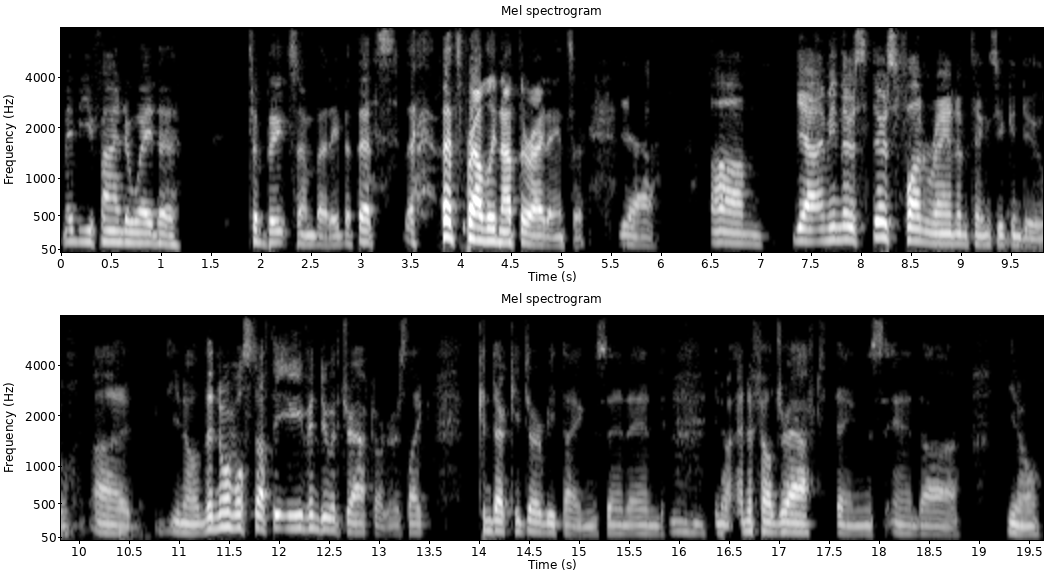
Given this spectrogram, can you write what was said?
maybe you find a way to to boot somebody, but that's that's probably not the right answer. Yeah. Um yeah, I mean there's there's fun random things you can do. Uh you know, the normal stuff that you even do with draft orders like Kentucky Derby things and and mm-hmm. you know NFL draft things and uh you know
